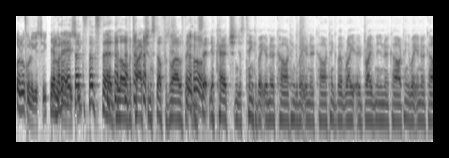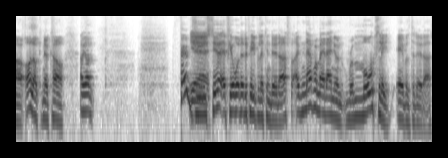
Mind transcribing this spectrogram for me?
I'm not going to get sick. Yeah, I'm but it, sick." that's that's the, the law of attraction stuff as well. That you No. can sit on your couch and just think about your new car, think about your new car, think about right, driving in your new car, think about your new car. Oh look, new car. I mean, fair Yeah. dues to you if you're one of the people that can do that. But I've never met anyone remotely able to do that,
